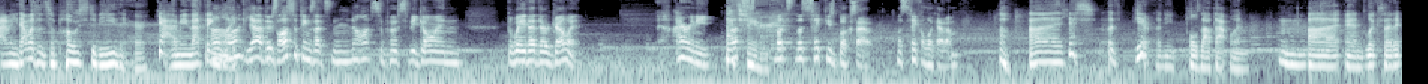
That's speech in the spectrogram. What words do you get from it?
I mean that wasn't supposed to be there. Yeah, I mean that thing Uh-huh. like Yeah, there's lots of things that's not supposed to be going the way that they're going. Irony. That's let's, fair. Let's let's take these books out. Let's take a look at them. Oh, uh, yes, uh, here, and he pulls out that one. hmm uh, and looks at it.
